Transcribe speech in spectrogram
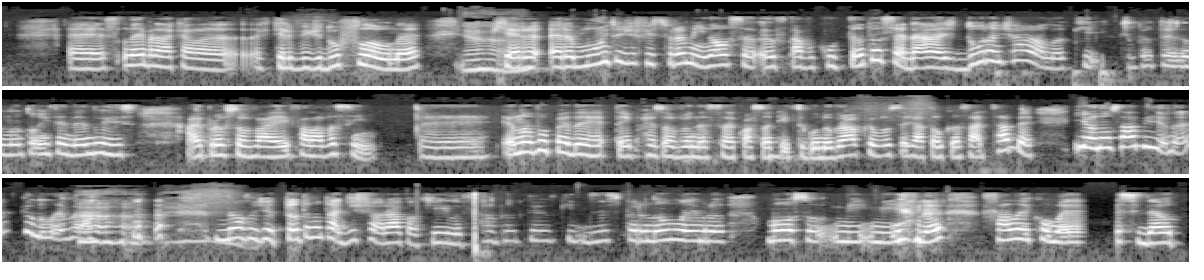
é, lembra daquela, aquele vídeo do Flow, né? Aham. Que era, era muito difícil pra mim. Nossa, eu ficava com tanta ansiedade durante a aula que, que meu Deus, eu não tô entendendo isso. Aí o professor vai e falava assim: é, Eu não vou perder tempo resolvendo essa equação aqui de segundo grau, porque vocês já estão cansados de saber. E eu não sabia, né? Porque eu não lembrava. Nossa, eu tinha tanta vontade de chorar com aquilo. Eu ficava, meu Deus, que desespero, não lembro. Moço, me, me, né? Fala aí como é esse delta.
